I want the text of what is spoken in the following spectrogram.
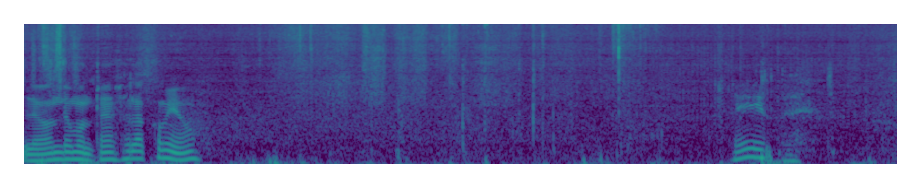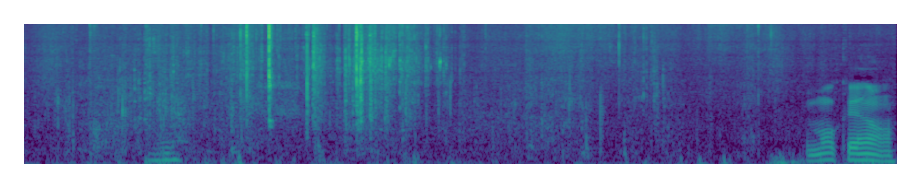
León de montaña se la comió. Sí, pues. Mira. Modo que no.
